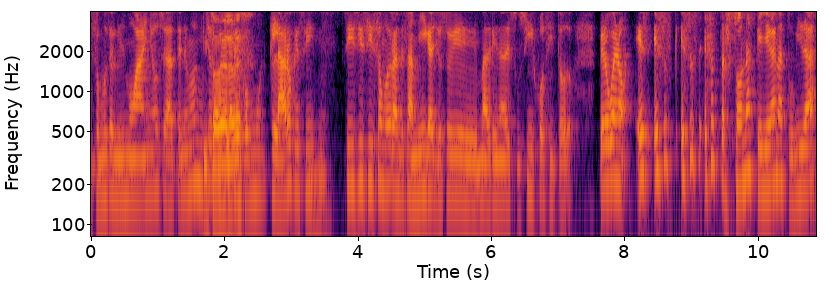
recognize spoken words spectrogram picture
somos del mismo año, o sea, tenemos muchas cosas la en común. Claro que sí. Sí, sí, sí, somos grandes amigas, yo soy eh, madrina de sus hijos y todo. Pero bueno, es, esas, esas, esas personas que llegan a tu vida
